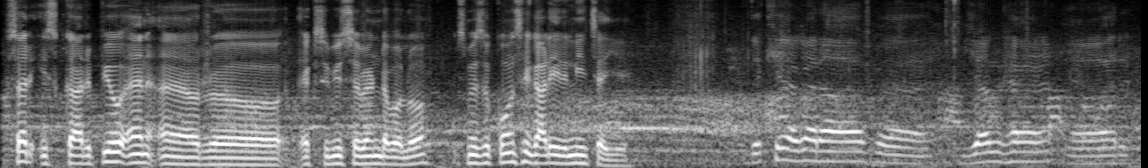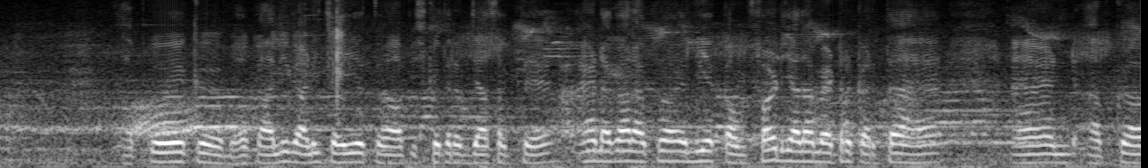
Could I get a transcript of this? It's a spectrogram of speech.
सर, स्कॉर्पियो एन और X V seven double O, इसमें से कौन सी गाड़ी लेनी चाहिए? देखिए, अगर आप यंग हैं और आपको एक भौकाली गाड़ी चाहिए तो आप इसके तरफ़ जा सकते हैं। एंड अगर आपके लिए कंफर्ट ज़्यादा मैटर करता है एंड आपका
